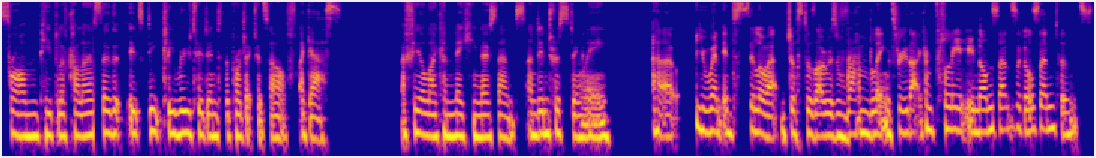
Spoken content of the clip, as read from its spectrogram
from people of color so that it's deeply rooted into the project itself, I guess. I feel like I'm making no sense. And interestingly, uh, you went into silhouette just as I was rambling through that completely nonsensical sentence.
